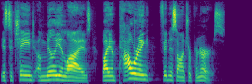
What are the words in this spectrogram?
is to change a million lives by empowering fitness entrepreneurs.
